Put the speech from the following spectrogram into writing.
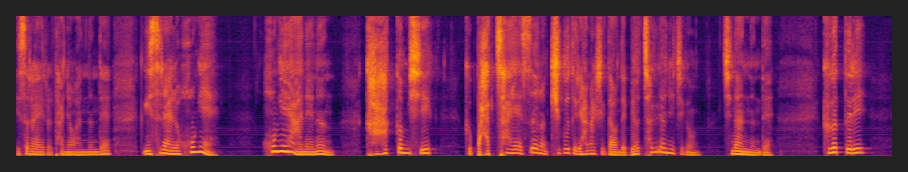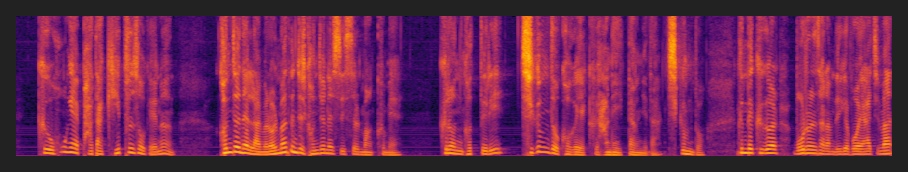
이스라엘을 다녀왔는데 그 이스라엘 홍해 홍해 안에는 가끔씩 그 마차에 쓰는 기구들이 하나씩 나오는데 몇 천 년이 지금 지났는데 그것들이 그 홍해 바다 깊은 속에는 건져내려면 얼마든지 건져낼 수 있을 만큼의 그런 것들이 지금도 거기에 그 안에 있답니다. 지금도. 근데 그걸 모르는 사람도 이게 뭐야 하지만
